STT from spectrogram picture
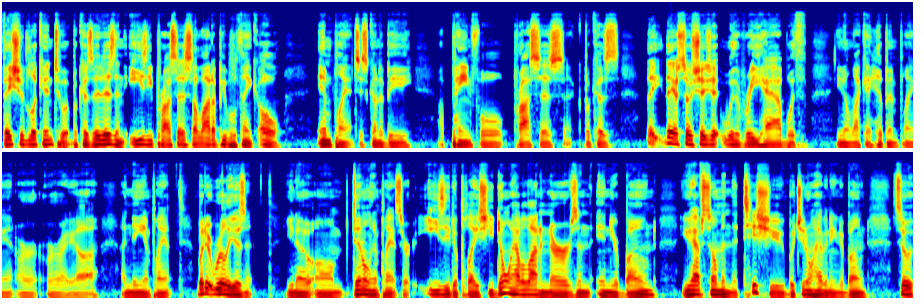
they should look into it because it is an easy process. A lot of people think, oh, implants, it's going to be a painful process because they, they associate it with rehab, with you know like a hip implant or or a uh, a knee implant, but it really isn't. You know, um, dental implants are easy to place. You don't have a lot of nerves in in your bone. You have some in the tissue, but you don't have any in your bone. So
